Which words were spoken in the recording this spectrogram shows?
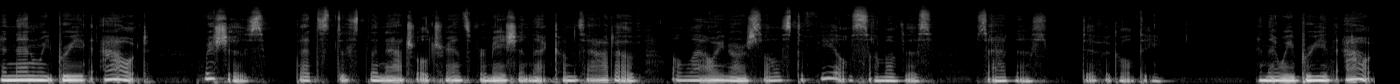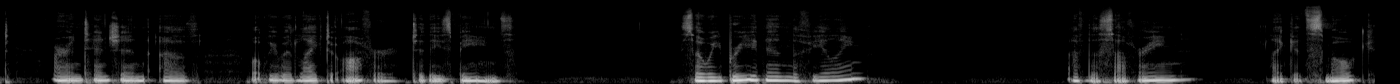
And then we breathe out wishes that's just the natural transformation that comes out of allowing ourselves to feel some of this sadness, difficulty. And then we breathe out our intention of what we would like to offer to these beings. So we breathe in the feeling of the suffering like it's smoke,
